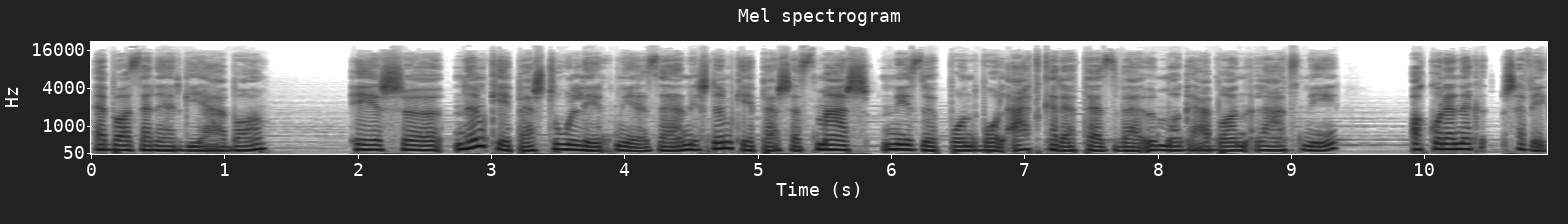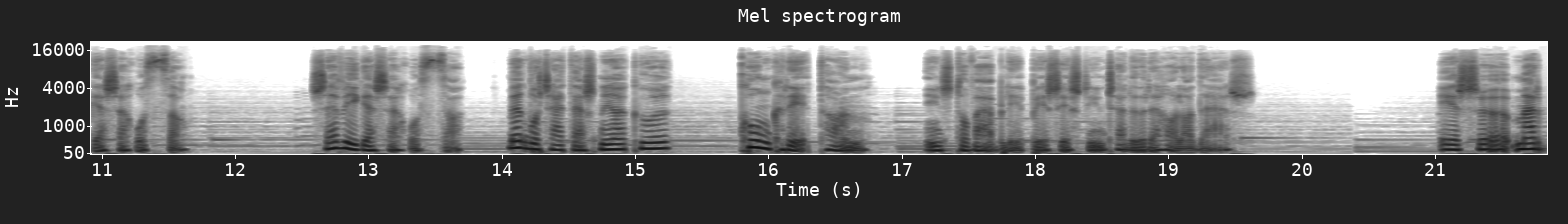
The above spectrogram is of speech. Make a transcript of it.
ebbe az energiába, és nem képes túllépni ezen, és nem képes ezt más nézőpontból átkeretezve önmagában látni, akkor ennek se vége se hossza. Se vége se hossza. Megbocsátás nélkül konkrétan nincs tovább lépés és nincs előre haladás. És már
